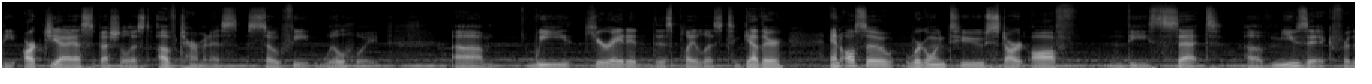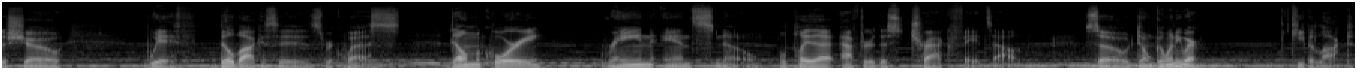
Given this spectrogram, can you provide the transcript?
the ArcGIS specialist of Terminus, Sophie Wilhoit. Um, we curated this playlist together, and also we're going to start off the set of music for the show with Bill Baccus's requests Del McCoury, Rain and Snow. We'll play that after this track fades out. So don't go anywhere. Keep it locked.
